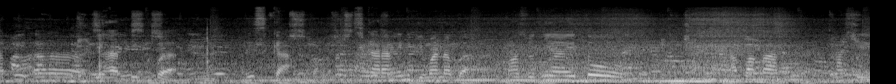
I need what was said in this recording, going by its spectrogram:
tapi eh, di hati mbak Rizka sekarang ini gimana mbak? Maksudnya itu apakah masih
